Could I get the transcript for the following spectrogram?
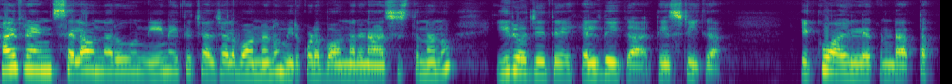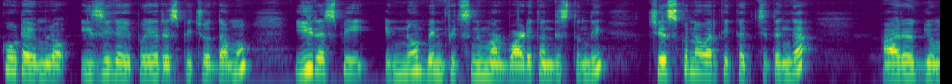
హాయ్ ఫ్రెండ్స్ ఎలా ఉన్నారు? నేనైతే చాలా చాలా బాగున్నాను. మీరు కూడా బాగున్నారని ఆశిస్తున్నాను. ఈరోజైతే హెల్తీగా టేస్టీగా ఎక్కువ ఆయిల్ లేకుండా తక్కువ టైంలో ఈజీగా అయిపోయే రెసిపీ చూద్దాము. ఈ రెసిపీ ఎన్నో బెనిఫిట్స్ని మన బాడీకి అందిస్తుంది. చేసుకున్న వారికి ఖచ్చితంగా ఆరోగ్యం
